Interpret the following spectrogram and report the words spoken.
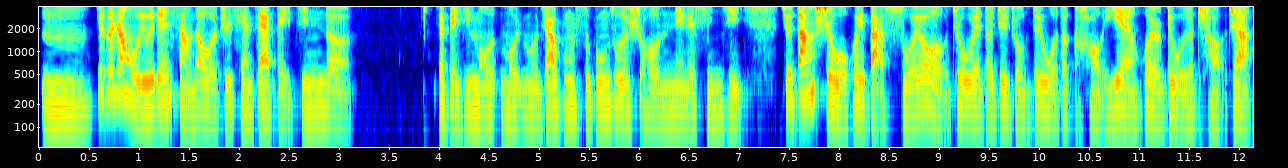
嗯，这个让我有点想到我之前在北京的，在北京某某某家公司工作的时候的那个心境。就当时我会把所有周围的这种对我的考验或者对我的挑战，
